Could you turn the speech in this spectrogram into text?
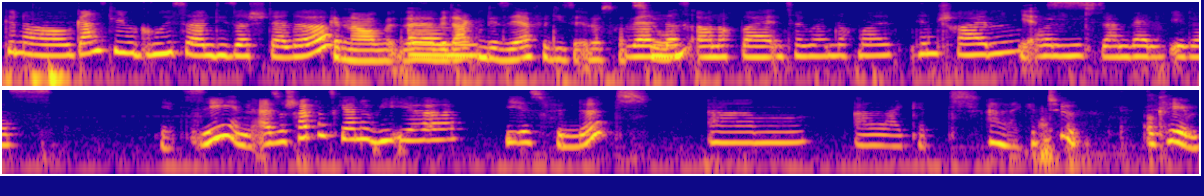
Genau, ganz liebe Grüße an dieser Stelle. Genau, äh, Ähm, wir danken dir sehr für diese Wir Illustration. werden das auch noch bei Instagram nochmal hinschreiben. Yes. Und dann werdet ihr das jetzt sehen. Also schreibt uns gerne, wie ihr, wie ihr es findet. Ähm, I like it. I like it too. Okay,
